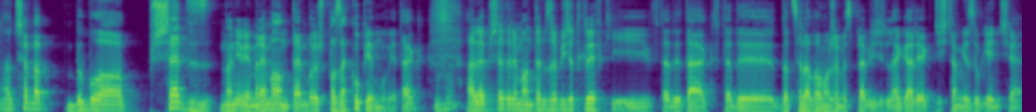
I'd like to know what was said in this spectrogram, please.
no trzeba by było przed, no nie wiem, remontem, bo już po zakupie mówię, tak? Mhm. Ale przed remontem zrobić odkrywki i wtedy tak, wtedy docelowo możemy sprawdzić legar, jak gdzieś tam jest ugięcie.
